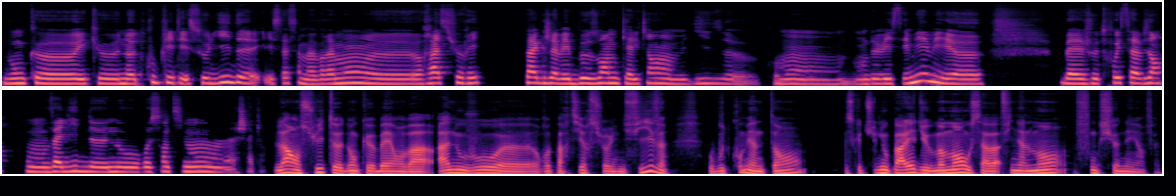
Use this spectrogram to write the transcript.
Donc, euh, et que notre couple était solide. Et ça, ça m'a vraiment euh, rassurée Pas que j'avais besoin de quelqu'un me dise comment on devait s'aimer, mais ben, je trouvais ça bien qu'on valide nos ressentiments à chacun. Là ensuite, donc ben, on va à nouveau repartir sur une FIV. Au bout de combien de temps? Est-ce que tu nous parlais du moment où ça va finalement fonctionner en fait?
